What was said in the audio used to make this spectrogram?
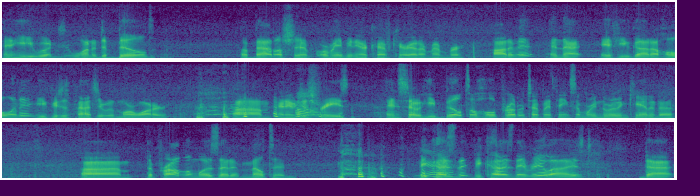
and he would wanted to build a battleship or maybe an aircraft carrier, I don't remember, out of it, and that if you got a hole in it, you could just patch it with more water, um, and it would just freeze. And so he built a whole prototype, I think somewhere in northern Canada. Um, the problem was that it melted because they, because they realized that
